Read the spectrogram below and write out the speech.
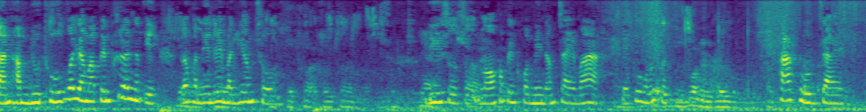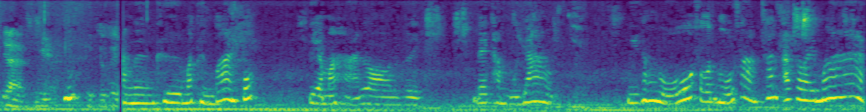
การทำ YouTube ก็ยังมาเป็นเพื่อนกันอีก แล้ววันนี้ได้มาเยี่ยมชม ดีสุดๆน้องเขาเป็นคนมีน้ำใจมากเด็กกุ้งรู้สึกภาคภูมิใจอย่างหนึ่งคือมาถึงบ้านปุ๊บเตรียมอาหารรอเลย ได้ทำหมูย่าง มีทั้งหมูสดหมูสามชั้นอร่อยมาก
